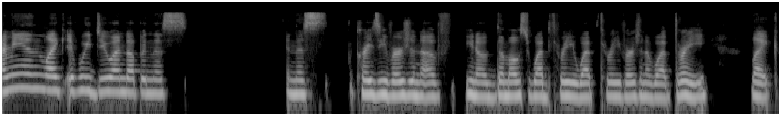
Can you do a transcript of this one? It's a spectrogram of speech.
I mean, like if we do end up in this in this crazy version of, you know, the most web 3 web 3 version of web 3, like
